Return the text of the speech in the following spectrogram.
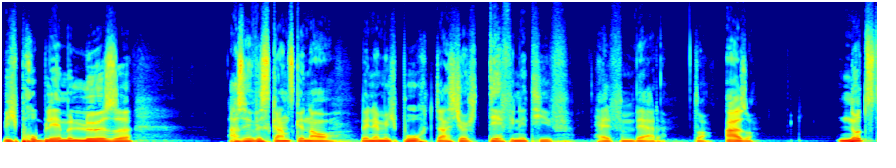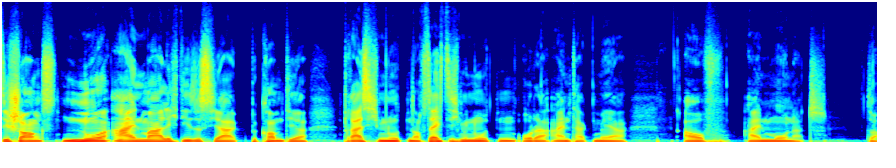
wie ich Probleme löse. Also ihr wisst ganz genau, wenn ihr mich bucht, dass ich euch definitiv helfen werde. So, also nutzt die Chance. Nur einmalig dieses Jahr bekommt ihr 30 Minuten auf 60 Minuten oder einen Tag mehr auf einen Monat. So,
